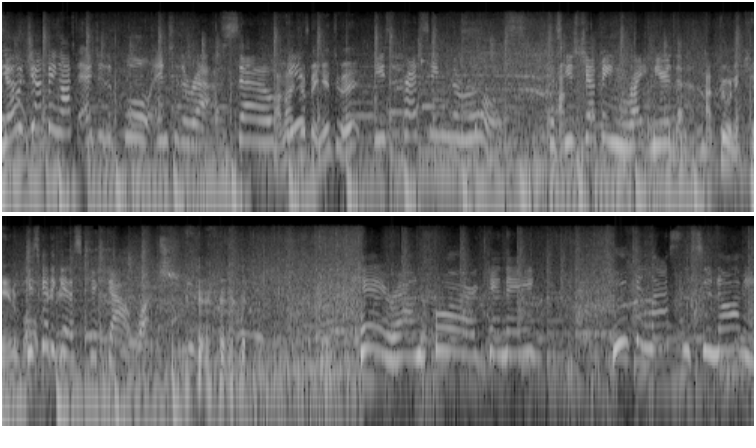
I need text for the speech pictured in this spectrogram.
no jumping off the edge of the pool into the raft. So I'm not jumping into it. he's pressing the rules because he's jumping right near them. I'm doing a cannonball. He's gonna get us kicked out. Watch. okay, round four. Can they? Who can last the tsunami?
